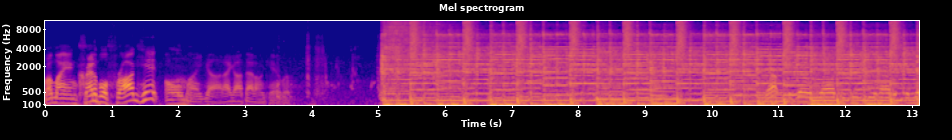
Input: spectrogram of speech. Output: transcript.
but my incredible frog hit, oh my god, I got that on camera. Y'all can teach you to my baby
